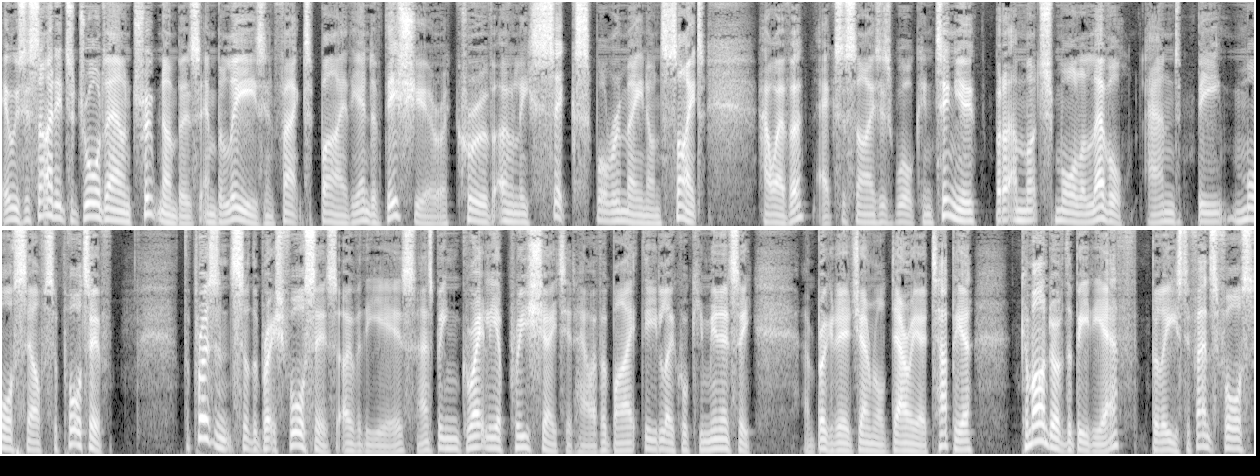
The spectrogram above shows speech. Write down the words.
it was decided to draw down troop numbers in Belize. In fact, by the end of this year, a crew of only six will remain on site. However, exercises will continue, but at a much smaller level and be more self-supportive. The presence of the British forces over the years has been greatly appreciated, however, by the local community. And Brigadier General Dario Tapia, commander of the BDF, Belize Defence Force,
